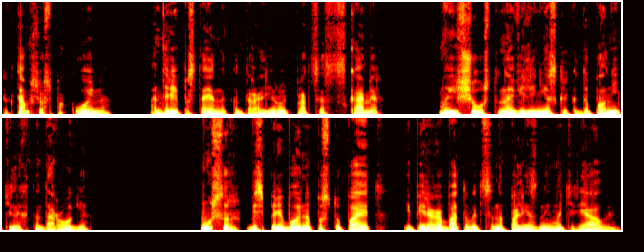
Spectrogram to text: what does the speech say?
Так там все спокойно. Андрей постоянно контролирует процесс с камер. Мы еще установили несколько дополнительных на дороге. Мусор бесперебойно поступает и перерабатывается на полезные материалы.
